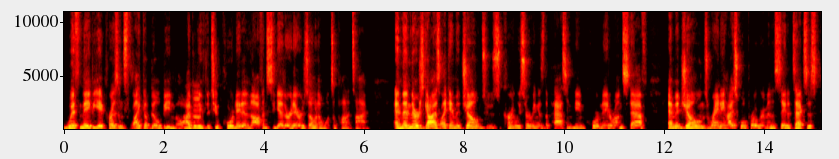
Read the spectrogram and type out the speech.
with maybe a presence like a Bill Bedenbaugh. I mm-hmm. believe the two coordinated an offense together at Arizona once upon a time. And then there's guys like Emmett Jones, who's currently serving as the passing game coordinator on staff Emmett Jones ran a high school program in the state of Texas.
